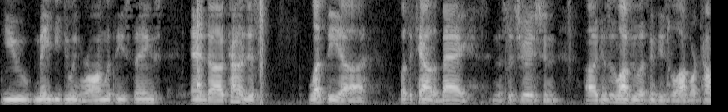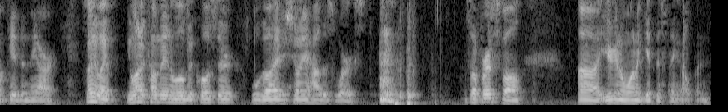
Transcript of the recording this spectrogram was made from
you may be doing wrong with these things and uh, kind of just let the uh, let the cat out of the bag in the situation because uh, there's a lot of people that think these are a lot more complicated than they are. So anyway, you want to come in a little bit closer. We'll go ahead and show you how this works. so first of all, uh, you're going to want to get this thing open.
